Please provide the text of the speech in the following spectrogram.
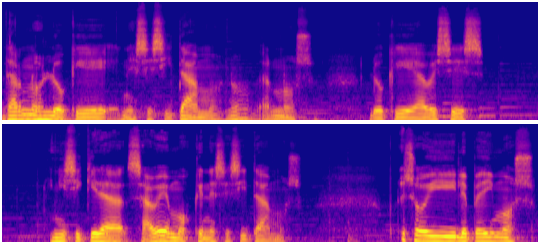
darnos lo que necesitamos, ¿no? darnos lo que a veces ni siquiera sabemos que necesitamos. Por eso hoy le pedimos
